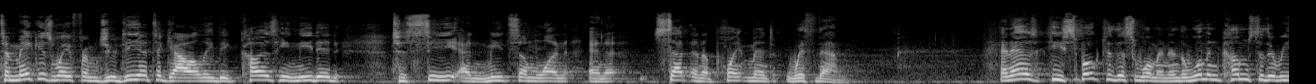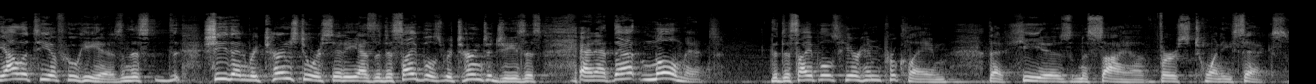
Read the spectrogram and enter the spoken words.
to make his way from Judea to Galilee because he needed to see and meet someone and set an appointment with them. And as he spoke to this woman, and the woman comes to the reality of who he is, and this, she then returns to her city as the disciples return to Jesus. And at that moment, the disciples hear him proclaim that he is Messiah, verse 26.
